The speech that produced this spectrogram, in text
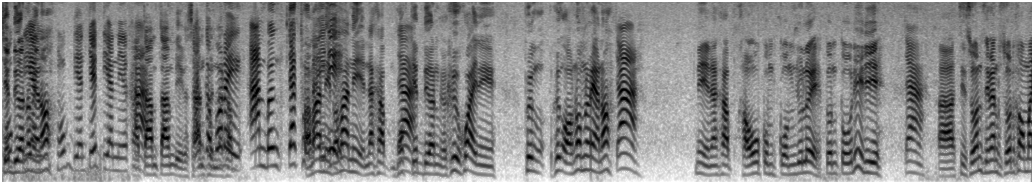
เจ็ดเดือนแล้วแม่เนาะหกเดือนเจ็ดเดือนนี่อ่าค่ะตามตามเอกสารฉันก็เพิ่นบ่นะคได้รับอ่านเบิ่งจักปเท่าระไหมาร่ณนี้เด้ประมาณนี้นะครับหกจ้ะเจ็ดเดือนก็คือควายนี่เพิ่งเพิ่งออกนมนะแม่เนาะจ้านี่นะครับเขากลมๆอยู่เลยต้นโตดีดีจ้าๆอ่าสิสวนสิแม่นสวนเข้าไหม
